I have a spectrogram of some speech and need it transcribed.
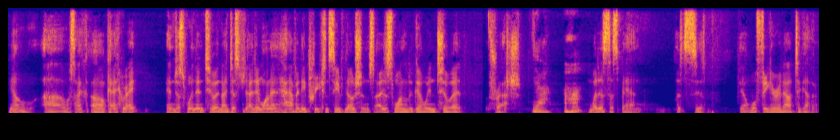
you know, uh, was like, oh, okay, great, and just went into it. And I just I didn't want to have any preconceived notions. I just wanted to go into it fresh. Yeah. Uh huh. What is this band? Let's see, you know, we'll figure it out together.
